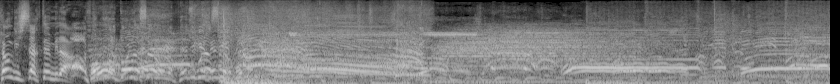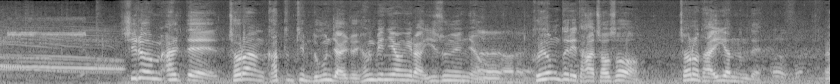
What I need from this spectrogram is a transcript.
경기 시작됩니다. 어, 또 왔어요. 배지기 배지기. 씨름할 때 저랑 같은 팀 누군지 알죠? 형빈이 형이랑 이승윤 형. 네, 알아요. 그 형들이 다 져서 저는 다 이겼는데. 떨었어요? 예.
